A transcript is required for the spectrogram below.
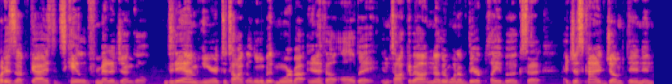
What is up guys, it's Caleb from Meta Jungle. Today I'm here to talk a little bit more about NFL All Day and talk about another one of their playbooks that I just kind of jumped in and,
